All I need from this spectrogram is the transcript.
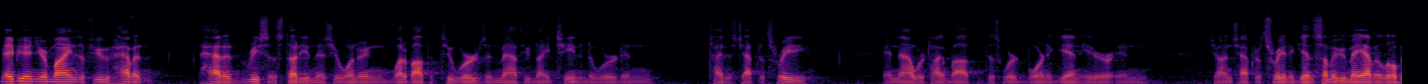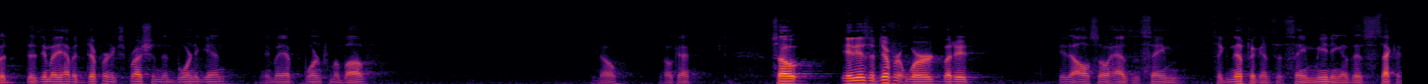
maybe in your minds, if you haven't had a recent study in this, you're wondering what about the two words in Matthew 19 and the word in Titus chapter 3? And now we're talking about this word born again here in John chapter 3. And again, some of you may have a little bit, does anybody have a different expression than born again? Anybody have born from above? No? Okay. So it is a different word, but it, it also has the same significance, the same meaning of this second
